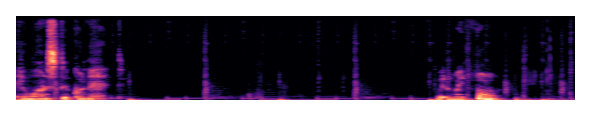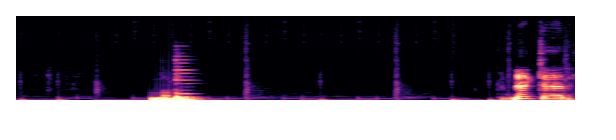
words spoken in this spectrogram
It wants to connect. Where's my phone? Connected.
